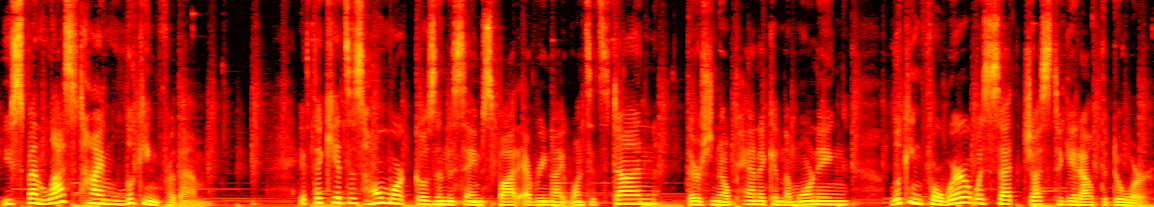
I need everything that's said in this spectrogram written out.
you spend less time looking for them if the kids' homework goes in the same spot every night once it's done, there's no panic in the morning, looking for where it was set just to get out the door.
